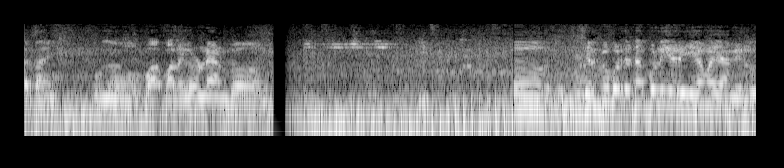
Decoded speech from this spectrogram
కదా కానీ వాళ్ళ దగ్గర ఉన్నాయనుకో సెల్ఫీ కొడితే డబ్బులు ఇయ్యరు ఏమయ్యా మీరు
